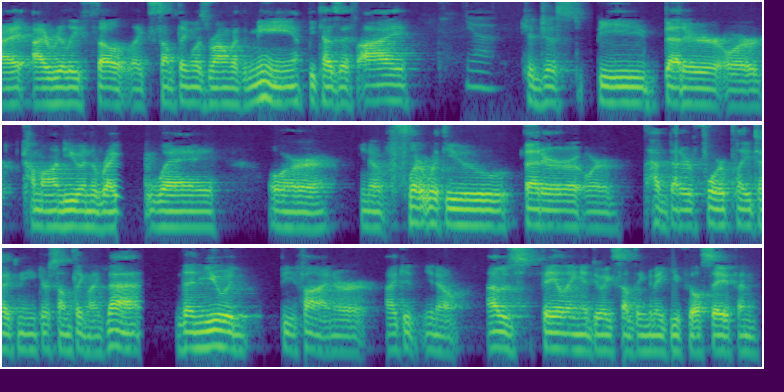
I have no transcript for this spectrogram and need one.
I, I really felt like something was wrong with me because if I yeah. could just be better or come on to you in the right way or, you know, flirt with you better or have better foreplay technique or something like that, then you would be fine. Or I could, you know, I was failing at doing something to make you feel safe. And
